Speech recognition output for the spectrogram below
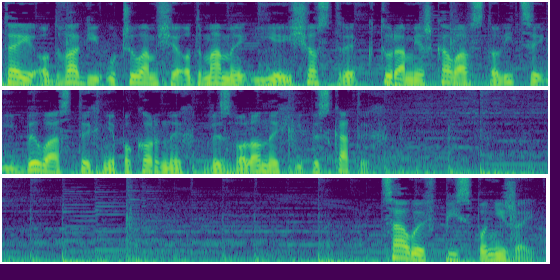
Tej odwagi uczyłam się od mamy i jej siostry, która mieszkała w stolicy i była z tych niepokornych, wyzwolonych i pyskatych. Cały wpis poniżej.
